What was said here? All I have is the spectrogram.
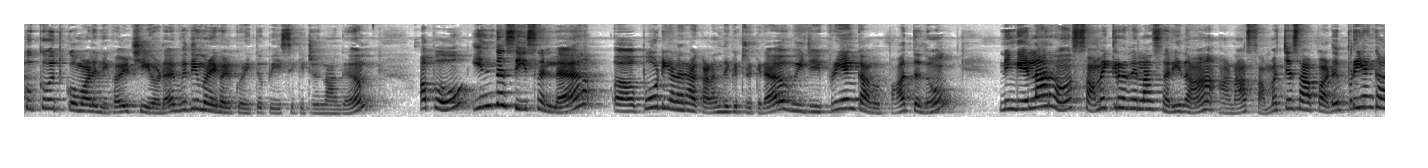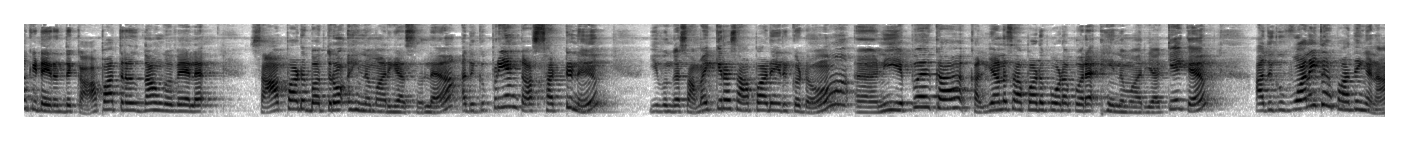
குக்கு வித் கோமாளி நிகழ்ச்சியோட விதிமுறைகள் குறித்து பேசிக்கிட்டு இருந்தாங்க. அப்போது இந்த சீசனில் போட்டியாளராக கலந்துக்கிட்டு இருக்கிற விஜி பிரியங்காவை பார்த்ததும் நீங்கள் எல்லாரும் சமைக்கிறதெல்லாம் சரிதான் ஆனால் சமைச்ச சாப்பாடு பிரியங்கா கிட்ட இருந்து காப்பாற்றுறது தான் உங்கள் வேலை. சாப்பாடு பத்திரம் இந்த மாதிரியா சொல்ல அதுக்கு பிரியங்கா சட்டுன்னு இவங்க சமைக்கிற சாப்பாடு இருக்கட்டும் நீ நீ எப்போக்கா கல்யாண சாப்பாடு போட போகிற இந்த மாதிரியா கேட்க அதுக்கு வனிதா பார்த்தீங்கன்னா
